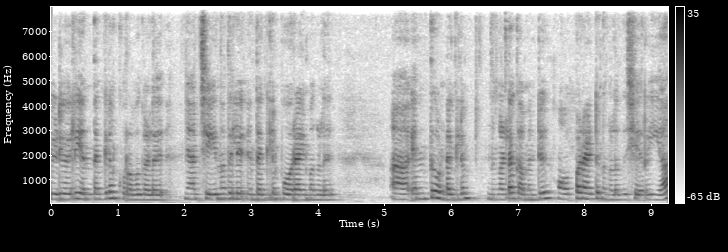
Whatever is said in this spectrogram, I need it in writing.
വീഡിയോയിൽ എന്തെങ്കിലും കുറവുകൾ ഞാൻ ചെയ്യുന്നതിൽ എന്തെങ്കിലും പോരായ്മകൾ എന്തുണ്ടെങ്കിലും നിങ്ങളുടെ കമന്റ് ഓപ്പണായിട്ട് നിങ്ങളത് ഷെയർ ചെയ്യുക.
